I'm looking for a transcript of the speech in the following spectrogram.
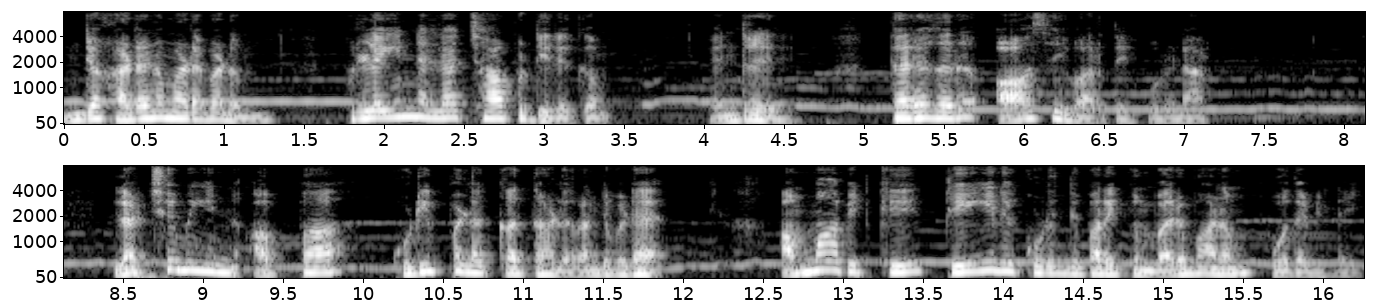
இந்த கடனும் அடைபடும். பிள்ளையும் நல்லா சாப்பிட்டு இருக்கும் என்று தரகர் ஆசை வார்த்தை கூறினார். லட்சுமியின் அப்பா குடிப்பழக்கத்தால் இறந்துவிட அம்மாவிற்கு தேயிலை குளிந்து பறிக்கும் வருமானம் போதவில்லை.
